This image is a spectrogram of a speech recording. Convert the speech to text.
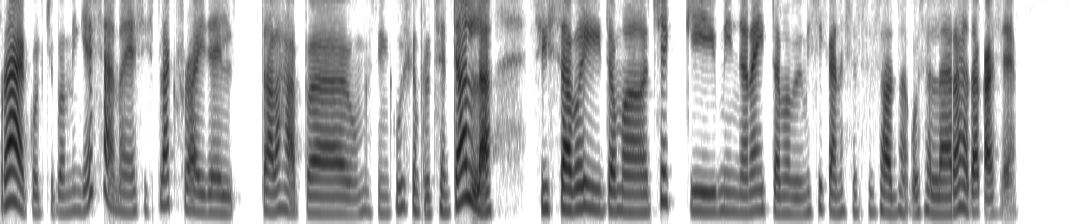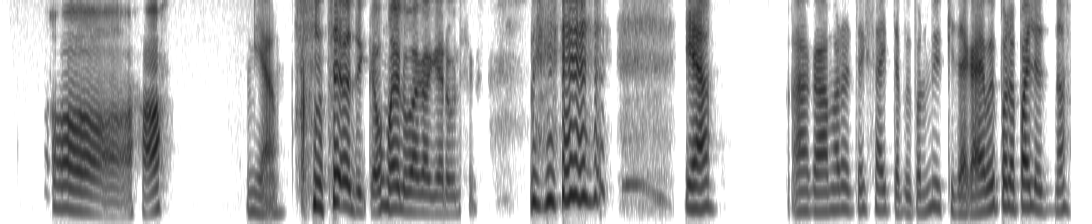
praegult juba mingi eseme ja siis Black Friday'l ta läheb äh, umbes mingi kuuskümmend protsenti alla, siis sa võid oma tšekki minna näitama või mis iganes, sest sa saad nagu selle raha tagasi. ahah. Jah. Nad teevad ikka oma elu väga keeruliseks jah, aga ma arvan, et eks see aitab võib-olla müükidega ja võib-olla paljud noh,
